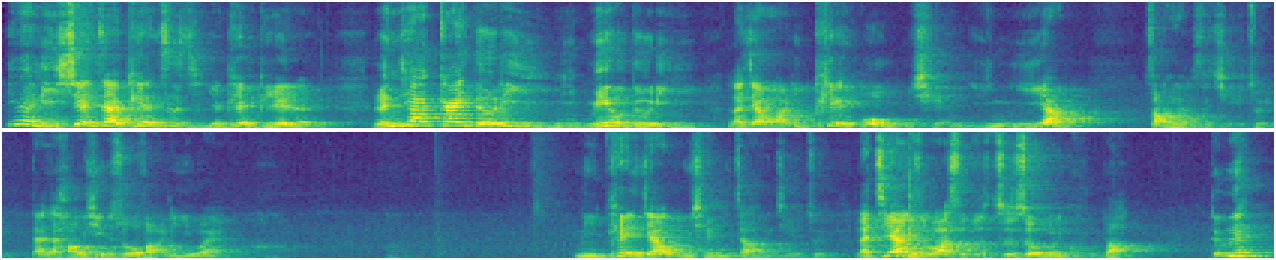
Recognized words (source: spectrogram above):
因为你现在骗自己，也骗别人，人家该得利益，你没有得利益，那这样话，你骗过五钱，你一样，照样是结罪。但是好心说法例外啊，你骗人家五钱，你照样结罪。那这样子的话，是不是自受那苦报？对不对？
